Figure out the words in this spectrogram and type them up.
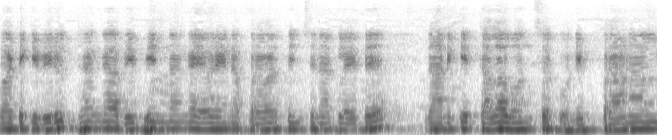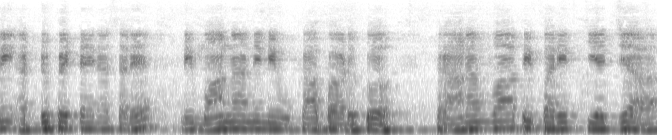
వాటికి విరుద్ధంగా విభిన్నంగా ఎవరైనా ప్రవర్తించినట్లయితే దానికి తల వంచకు. నీ ప్రాణాల్ని అడ్డుపెట్టైనా సరే నీ మానాన్ని నీవు కాపాడుకో. ప్రాణం వాపి పరిత్యజ్య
